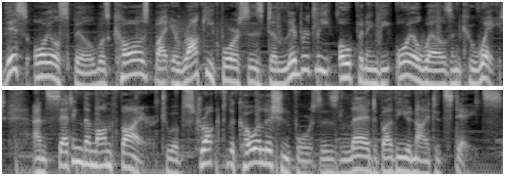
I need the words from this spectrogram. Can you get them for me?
This oil spill was caused by Iraqi forces deliberately opening the oil wells in Kuwait and setting them on fire to obstruct the coalition forces led by the United States.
